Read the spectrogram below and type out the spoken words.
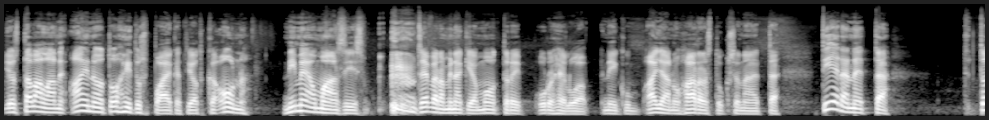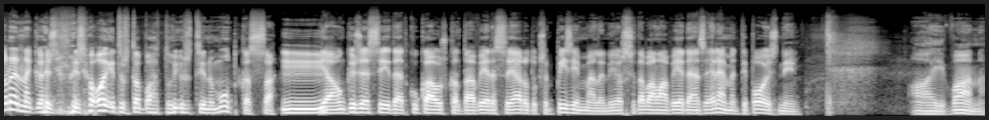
jos tavallaan ne ainoat ohituspaikat, jotka on Nimenomaan siis, sen verran minäkin olen moottoriurheilua niin kuin ajanut harrastuksena, että tiedän, että todennäköisimmin se ohitus tapahtuu just siinä mutkassa mm. ja on kyse siitä, että kuka uskaltaa viedä se jarrutuksen pisimmälle, niin jos se tavallaan viedään se elementti pois, niin aivan.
